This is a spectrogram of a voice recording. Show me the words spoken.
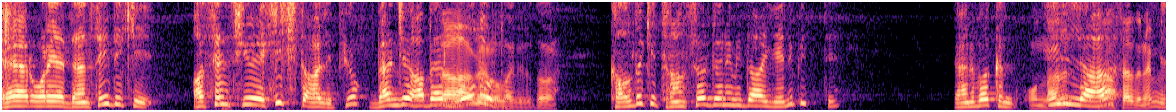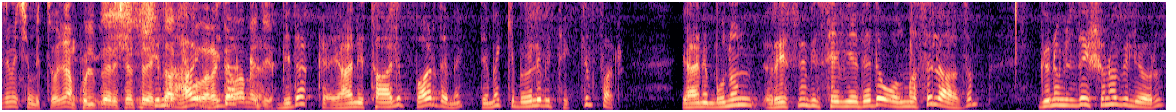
Eğer oraya denseydi ki Asensio'ya hiç talip yok. Bence haber Daha bu haber olabilir doğru. Kaldı ki transfer dönemi daha yeni bitti. Yani bakın Onlar illa transfer dönemi bizim için bitti hocam. Kulüpler için sürekli Şimdi aktif hayır, olarak dakika, devam ediyor. Bir dakika yani talip var demek. Demek ki böyle bir teklif var. Yani bunun resmi bir seviyede de olması lazım. Günümüzde şunu biliyoruz.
